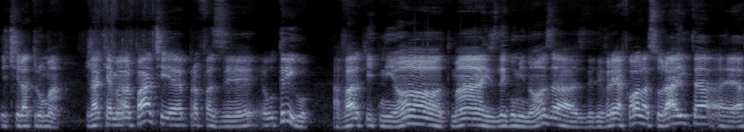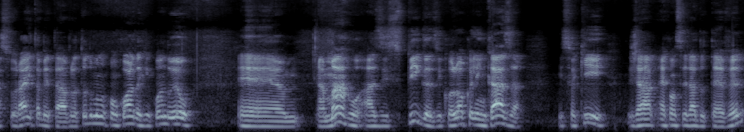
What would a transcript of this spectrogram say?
de tirar trumá já que a maior parte é para fazer o trigo. Aval kitniot, mais leguminosas, de livrei a a suraita, é, a suraita betavla. Todo mundo concorda que quando eu é, amarro as espigas e coloco ele em casa, isso aqui já é considerado tevel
